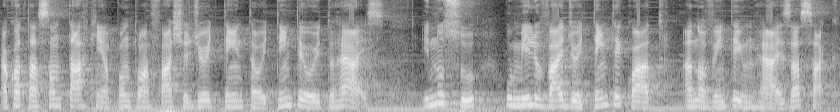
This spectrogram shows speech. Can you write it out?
a cotação Tarkin aponta uma faixa de 80 a 88 reais, e no Sul, o milho vai de 84 a 91 reais a saca.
